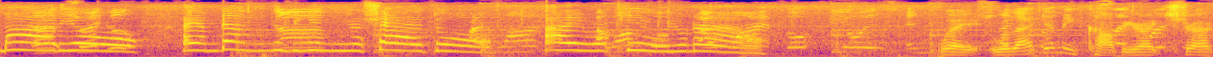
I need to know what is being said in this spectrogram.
Mario, go- I am done living Uh, in your shadow. I want. I will want kill both- you I now. want both and Wait, will that put- get me copyright struck?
